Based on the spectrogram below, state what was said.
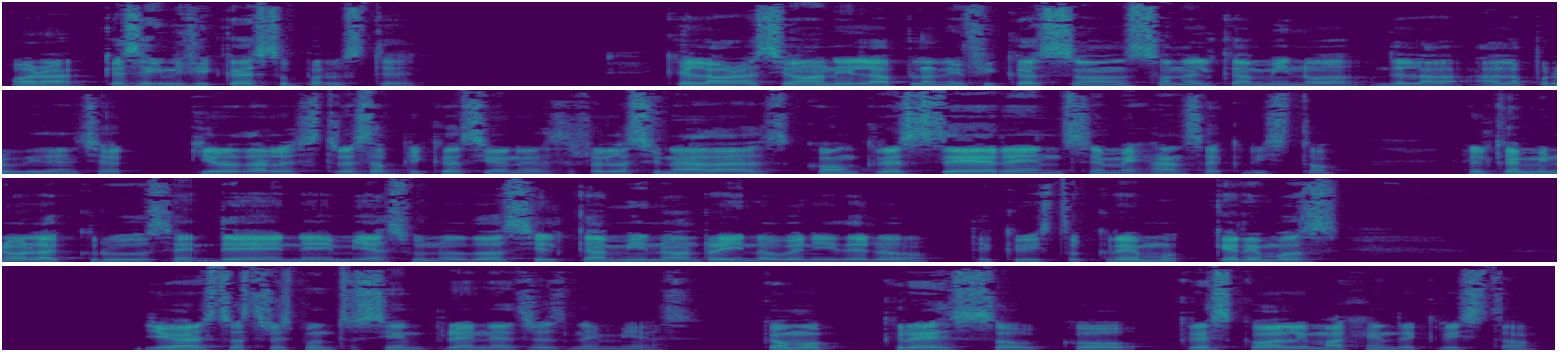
Ahora, ¿qué significa esto para usted? Que la oración y la planificación son el camino de la, a la providencia. Quiero darles tres aplicaciones relacionadas con crecer en semejanza a Cristo. El camino a la cruz de Nehemías 1.2 y el camino al reino venidero de Cristo. queremos llegar a estos tres puntos siempre en estas Nehemías. ¿Cómo crezco, crezco a la imagen de Cristo?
